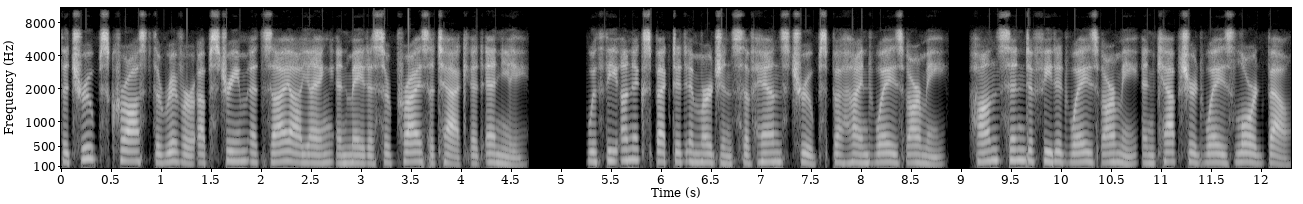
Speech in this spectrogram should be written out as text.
The troops crossed the river upstream at Xiaoyang and made a surprise attack at Enyi. With the unexpected emergence of Han's troops behind Wei's army, Han Xin defeated Wei's army and captured Wei's Lord Bao.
